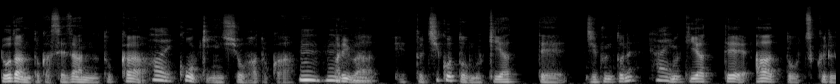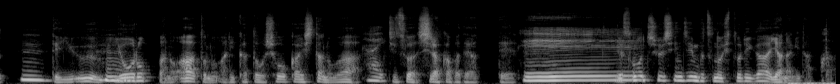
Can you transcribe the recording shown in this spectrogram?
ロダンとかセザンヌとか、はい。後期印象派とか、うんうんうん。あるいは、えっと、自己と向き合って自分とね、はい。向き合ってアートを作るうんっていううんヨーロッパのアートのあり方を紹介したのは、はい。実は白樺であって。でその中心人物の一人が柳だった。っ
